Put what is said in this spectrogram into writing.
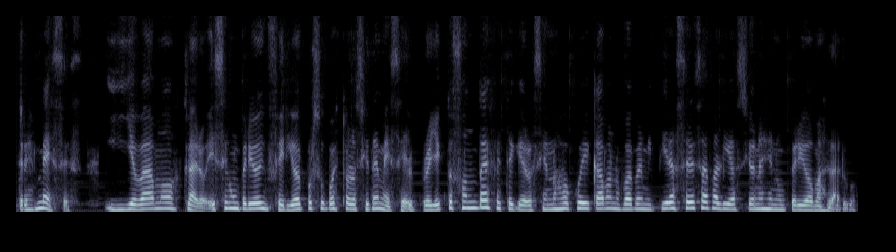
tres meses. Y llevamos, claro, ese es un periodo inferior, por supuesto, a los siete meses. El proyecto FONDEF, este que recién nos adjudicamos, nos va a permitir hacer esas validaciones en un periodo más largo.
